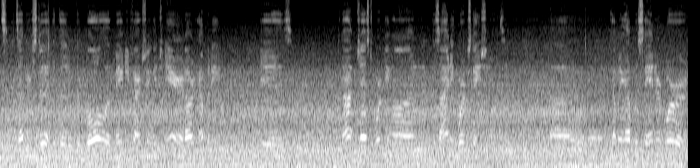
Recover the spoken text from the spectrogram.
it's, it's understood that the, the role of manufacturing engineer at our company is not just working on designing workstations uh, coming up with standard work.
